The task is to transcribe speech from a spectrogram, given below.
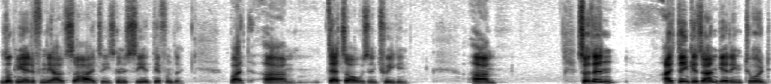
looking at it from the outside, so he's going to see it differently. But um, that's always intriguing. Um, so then, I think as I'm getting toward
